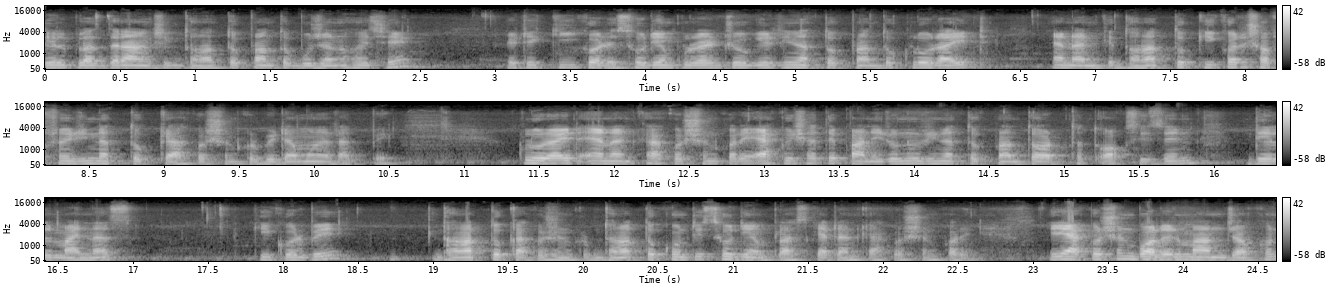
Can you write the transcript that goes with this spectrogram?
del plus দ্বারা আংশিক ধনাত্মক প্রান্ত বোঝানো হয়েছে। এটি কি করে? সোডিয়াম ক্লোরাইড যোগের ঋণাত্মক প্রান্ত ক্লোরাইড অ্যানায়নকে ধনাত্মক কী করে? সবসময় ঋণাত্মককে আকর্ষণ করবে, এটা মনে রাখবে। ক্লোরাইড অ্যানায়নকে আকর্ষণ করে একই সাথে পানির অণু ঋণাত্মক প্রান্ত, অর্থাৎ অক্সিজেন ডেল মাইনাস কী করবে? ধনাত্মককে আকর্ষণ করবে। ধনাত্মক কোনটি? সোডিয়াম প্লাস ক্যাটায়নকে আকর্ষণ করে। এই আকর্ষণ বলের মান যখন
